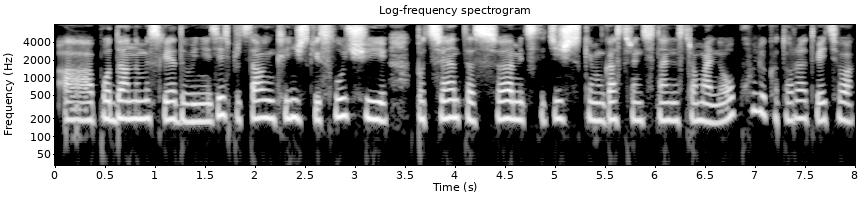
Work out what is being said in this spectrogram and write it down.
по данным исследования. Здесь представлены клинические случаи пациента с метастатическим гастроинтестинально-стромальной опухолью, которая ответила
